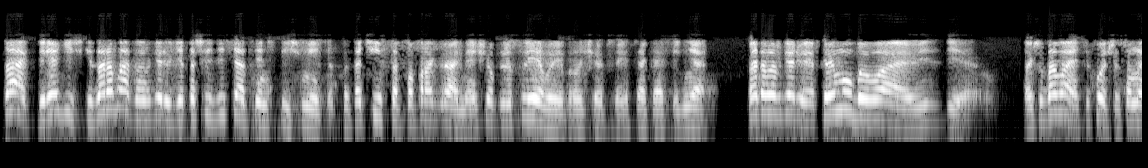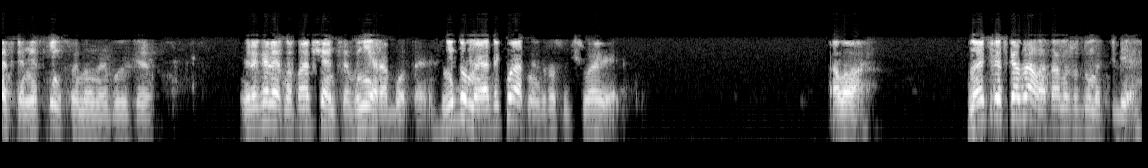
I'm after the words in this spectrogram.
Так, периодически зарабатываю, говорю, где-то 60-70 тысяч в месяц. Это чисто по программе, а еще плюс левые и вся- всякая фигня. Поэтому я же говорю, я в Крыму бываю, везде. Так что давай, если хочешь, смс мне скинь свой номер, буду тебе великолепно пообщаемся вне работы. Не думай, адекватный взрослый человек. Алло. Ну, я тебе сказал, а там уже думать тебе.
